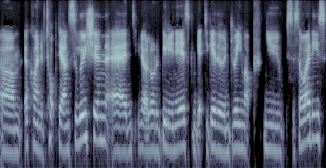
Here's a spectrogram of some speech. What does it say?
um, a kind of top-down solution and you know a lot of billionaires can get together and dream up new societies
